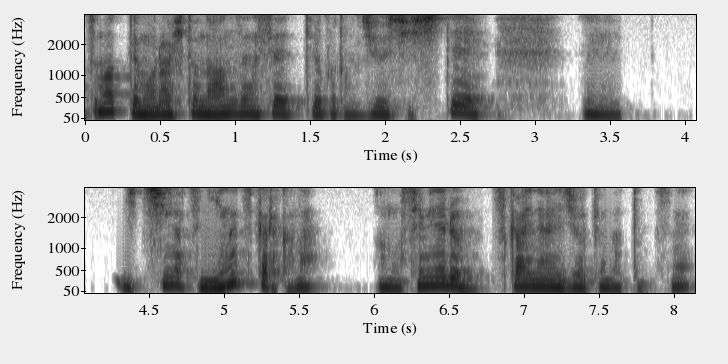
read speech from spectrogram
集まってもらう人の安全性っていうことを重視して、え1月、2月からかな、あの、セミナールーム使えない状況になってるんですね。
